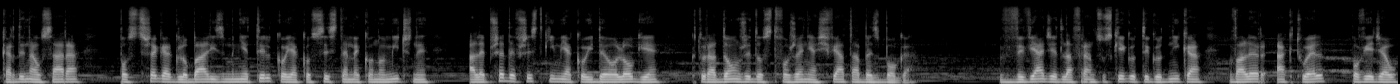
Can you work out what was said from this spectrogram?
Kardynał Sara postrzega globalizm nie tylko jako system ekonomiczny, ale przede wszystkim jako ideologię, która dąży do stworzenia świata bez Boga. W wywiadzie dla francuskiego tygodnika Valeur Actuelle powiedział:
